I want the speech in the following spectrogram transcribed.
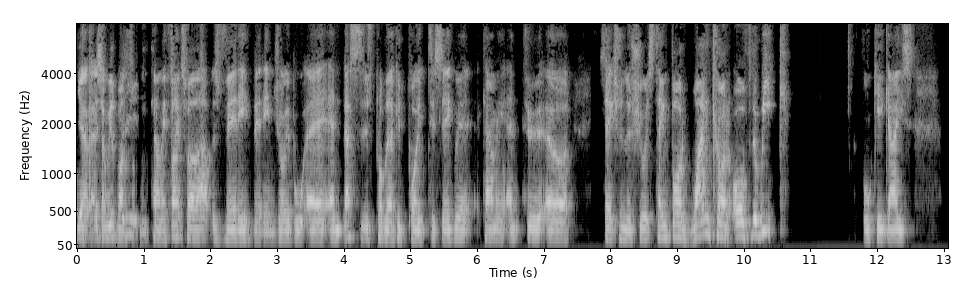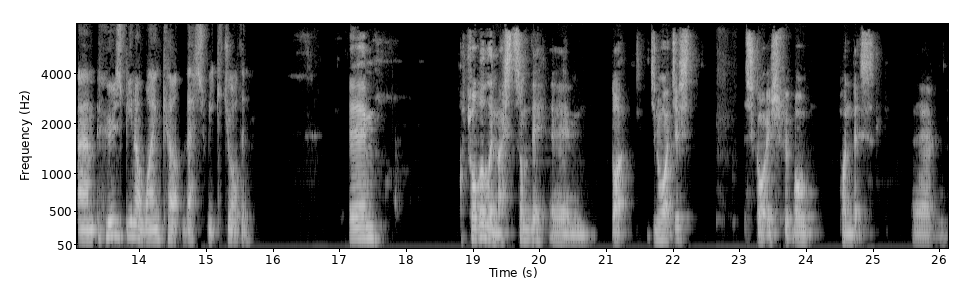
Yeah, it's a weird one for me, Cammy. Thanks for that. It was very, very enjoyable. Uh, and this is probably a good point to segue, Cammy, into our section of the show. It's time for Wanker of the Week. Okay, guys. Um, who's been a wanker this week, Jordan? Um, I probably missed somebody, um, but do you know what? Just Scottish football pundits. Um,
